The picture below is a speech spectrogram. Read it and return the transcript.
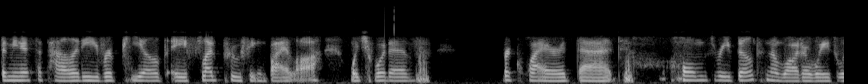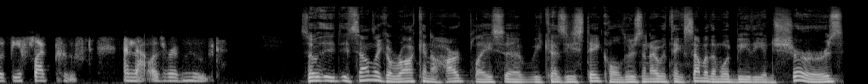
the municipality repealed a floodproofing bylaw, which would have required that homes rebuilt in the waterways would be floodproofed, and that was removed. So it, it sounds like a rock and a hard place uh, because these stakeholders, and I would think some of them would be the insurers.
